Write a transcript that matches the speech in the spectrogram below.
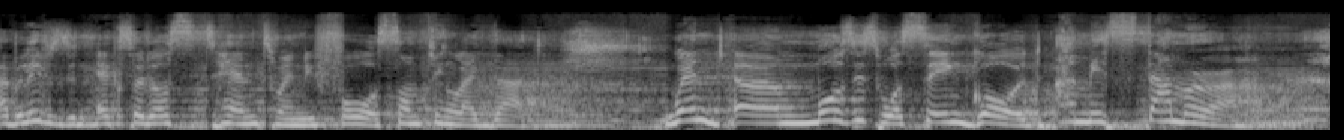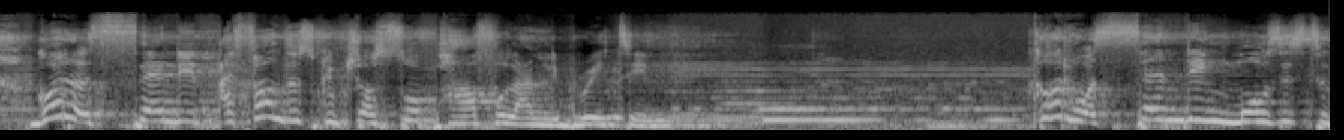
I believe it's in Exodus 10 24 or something like that. When um, Moses was saying, God, I'm a stammerer. God was sending, I found the scripture so powerful and liberating. God was sending Moses to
